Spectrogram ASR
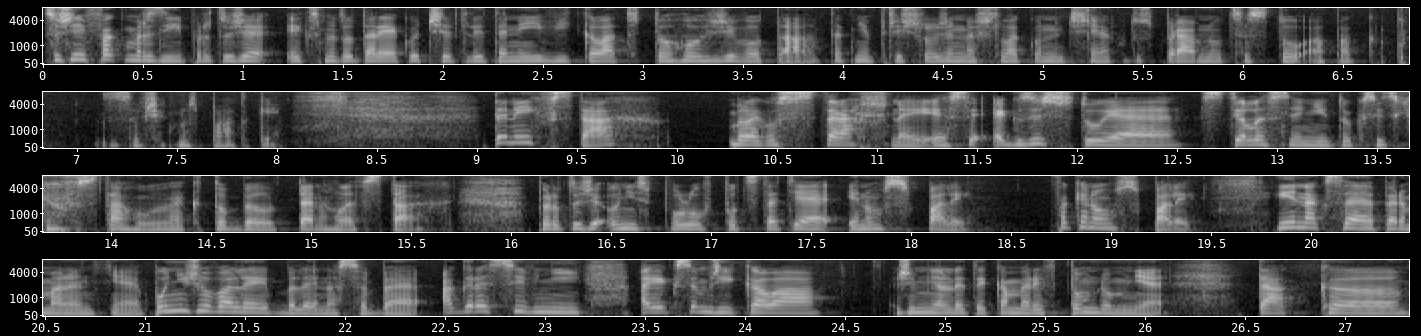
což mě fakt mrzí, protože jak jsme to tady jako četli, ten její výklad toho života, tak mně přišlo, že našla konečně jako tu správnou cestu a pak zase všechno zpátky. Ten jejich vztah byl jako strašný. Jestli existuje stělesnění toxického vztahu, tak to byl tenhle vztah. Protože oni spolu v podstatě jenom spali. Fakt jenom spali. Jinak se permanentně ponižovali, byli na sebe agresivní a jak jsem říkala, že měli ty kamery v tom domě, tak eh,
